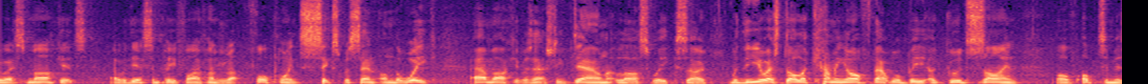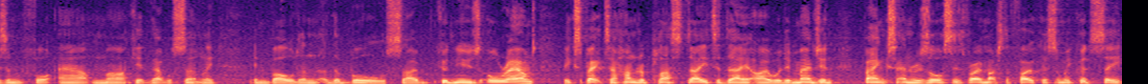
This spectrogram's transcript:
US markets, with the S&P 500 up 4.6% on the week our market was actually down last week. So, with the US dollar coming off, that will be a good sign of optimism for our market. That will certainly embolden the bulls. So, good news all round. Expect a 100 plus day today, I would imagine. Banks and resources very much the focus, and we could see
